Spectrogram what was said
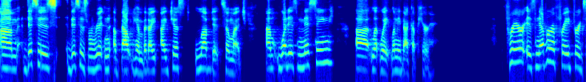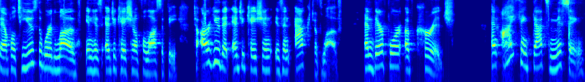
Um, this is this is written about him, but I, I just loved it so much. Um, what is missing? Uh, let wait. Let me back up here. Freire is never afraid, for example, to use the word love in his educational philosophy, to argue that education is an act of love and therefore of courage. And I think that's missing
